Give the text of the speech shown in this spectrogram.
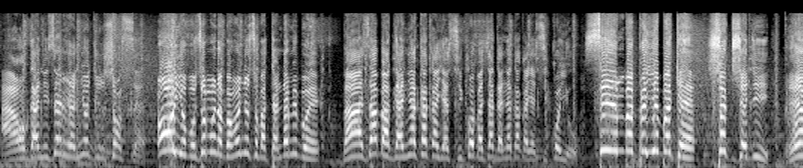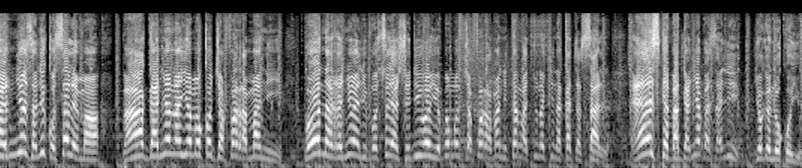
aorganize réunion d'urgence. Oyo bozomona bango nyonso batandami boye baza baganya kaka ya sikoyo baza ganya kaka ya sikoyo. Simba mpe yeba ke chaque jeudi réunion ezali kosalema baganya na ye moko jafar amani mpo na réunion ya liboso ya jeudi oyo bongo jafar amani ntango atunaki na kati ya sale eske baganya bazali? Yoka eloko oyo yo.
